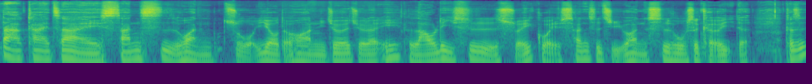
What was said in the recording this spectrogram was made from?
大概在三四万左右的话，你就会觉得，诶，劳力士水鬼三十几万似乎是可以的。可是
